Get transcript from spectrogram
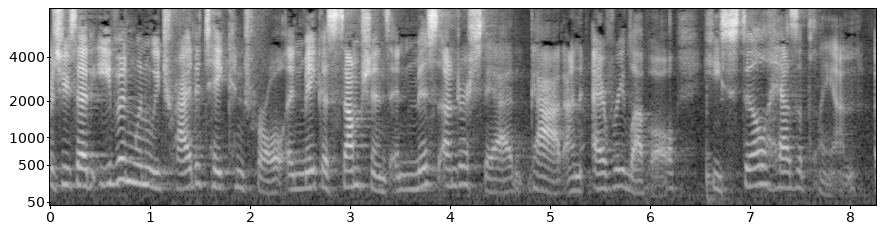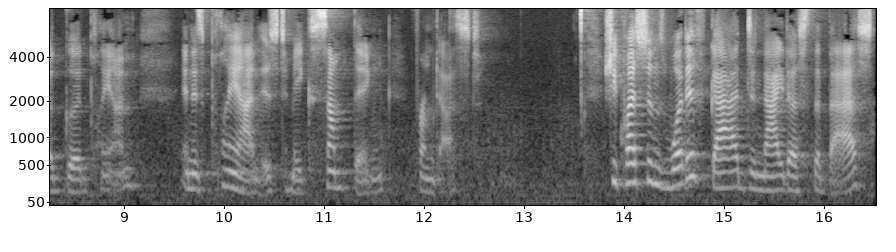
But she said, even when we try to take control and make assumptions and misunderstand God on every level, He still has a plan, a good plan and his plan is to make something from dust. She questions what if God denied us the best?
